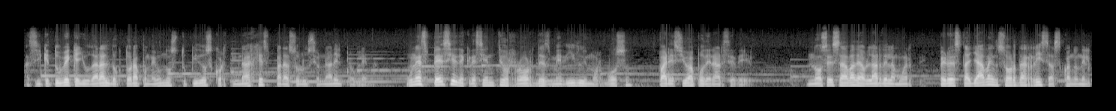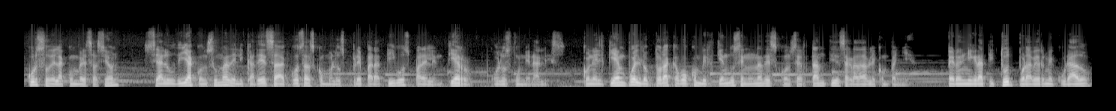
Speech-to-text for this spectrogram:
así que tuve que ayudar al doctor a poner unos tupidos cortinajes para solucionar el problema. Una especie de creciente horror desmedido y morboso pareció apoderarse de él. No cesaba de hablar de la muerte, pero estallaba en sordas risas cuando en el curso de la conversación se aludía con suma delicadeza a cosas como los preparativos para el entierro o los funerales. Con el tiempo el doctor acabó convirtiéndose en una desconcertante y desagradable compañía, pero en mi gratitud por haberme curado,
